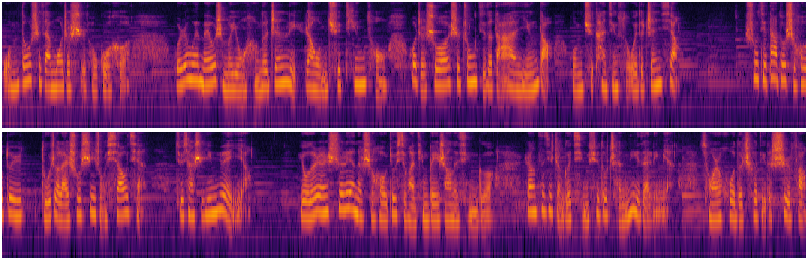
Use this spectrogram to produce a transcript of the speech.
我们都是在摸着石头过河。我认为没有什么永恒的真理让我们去听从，或者说是终极的答案引导我们去看清所谓的真相。书籍大多时候对于读者来说是一种消遣，就像是音乐一样。有的人失恋的时候就喜欢听悲伤的情歌，让自己整个情绪都沉溺在里面，从而获得彻底的释放，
